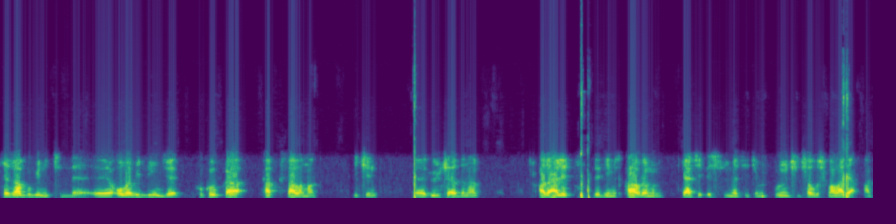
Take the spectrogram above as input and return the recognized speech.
keza bugün içinde e, olabildiğince hukuka katkı sağlamak için e, ülke adına adalet dediğimiz kavramın gerçekleştirilmesi için bunun için çalışmalar yapmak,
